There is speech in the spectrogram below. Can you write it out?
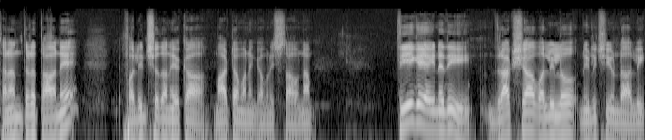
తనంతట తానే ఫలించదనే యొక్క మాట మనం గమనిస్తూ ఉన్నాం. తీగ అయినది ద్రాక్ష వల్లిలో నిలిచి ఉండాలి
